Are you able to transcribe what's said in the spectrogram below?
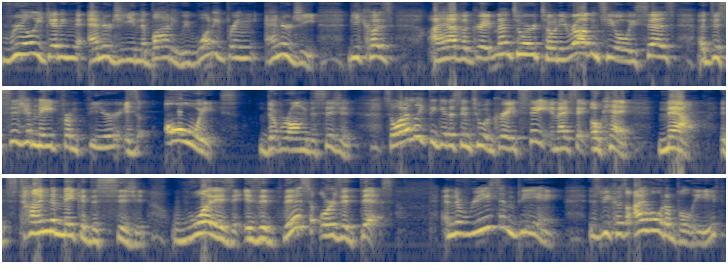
really getting the energy in the body. We want to bring energy because I have a great mentor, Tony Robbins. He always says a decision made from fear is always the wrong decision. So I like to get us into a great state and I say, okay, now it's time to make a decision. What is it? Is it this or is it this? And the reason being is because I hold a belief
